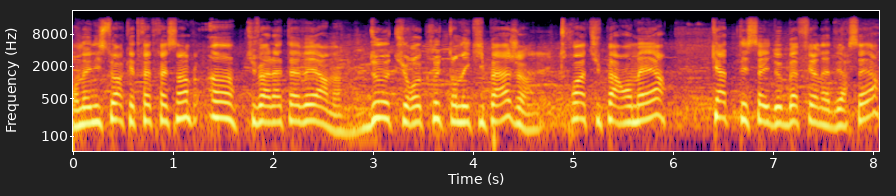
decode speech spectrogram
On a une histoire qui est très très simple. 1. Tu vas à la taverne. 2. Tu recrutes ton équipage. 3. Tu pars en mer. 4. Tu essayes de baffer un adversaire.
